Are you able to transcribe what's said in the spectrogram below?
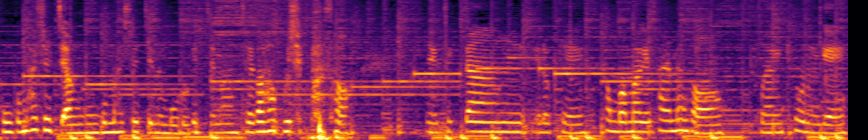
궁금하실지 안 궁금하실지는 모르겠지만 제가 하고 싶어서 그냥 직장 이렇게 평범하게 살면서 고양이 키우는 게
